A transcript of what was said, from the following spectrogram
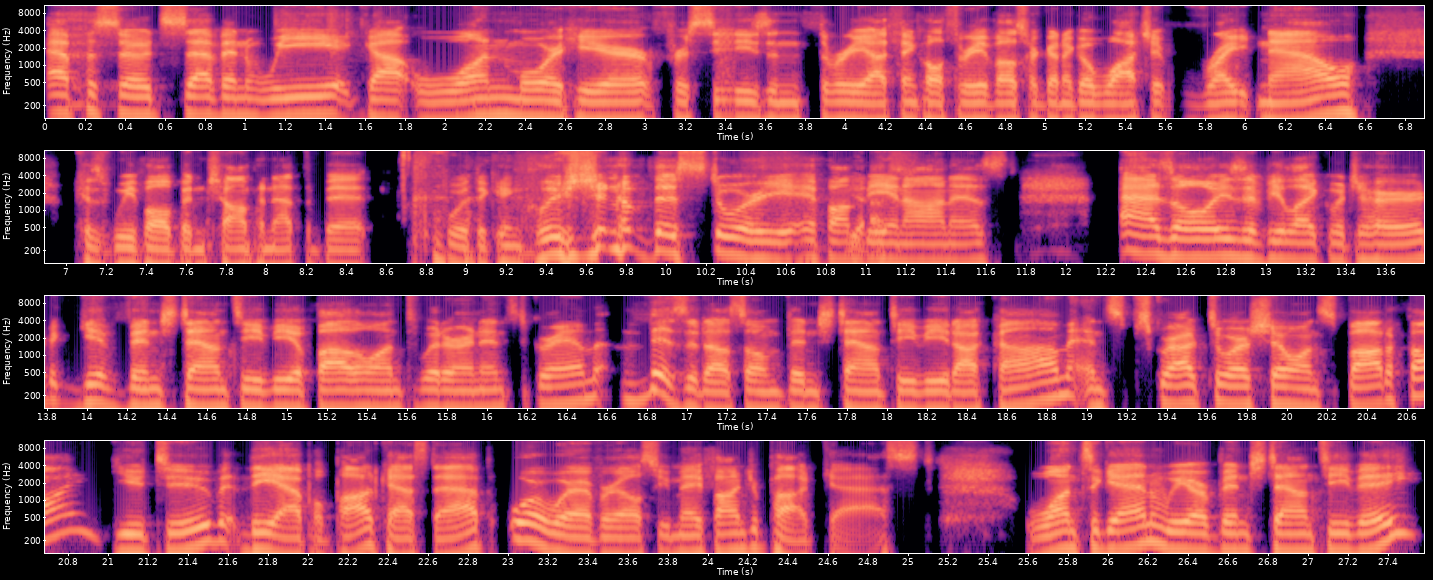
episode seven. We got one more here for season three. I think all three of us are going to go watch it right now because we've all been chomping at the bit for the conclusion of this story, if I'm Yes. being honest. As always, if you like what you heard, give Vingetown TV a follow on Twitter and Instagram. Visit us on VingetownTV.com and subscribe to our show on Spotify, YouTube, the Apple Podcast app, or wherever else you may find your podcast. Once again, we are Vingetown TV,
